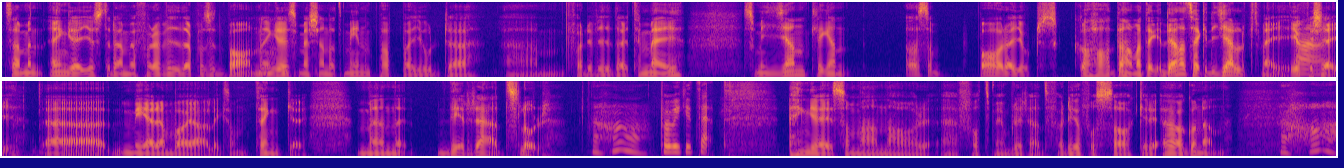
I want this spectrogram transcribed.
Så här, men en grej, just det där med att föra vidare på sitt barn, en Mm. grej som jag kände att min pappa gjorde, um, förde vidare till mig, som egentligen alltså, bara gjort skada. Man tänker, den har säkert hjälpt mig i och Ja. för sig, eh, mer än vad jag liksom tänker. Men det är rädslor. Jaha, på vilket sätt? En grej som han har eh, fått mig att bli rädd för, det är att få saker i ögonen. Jaha.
